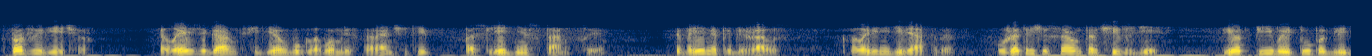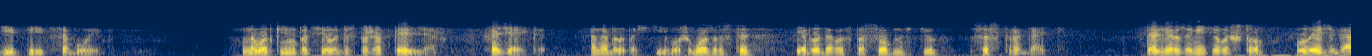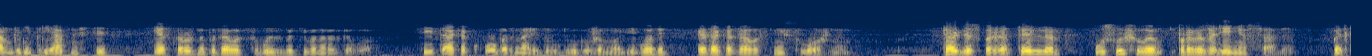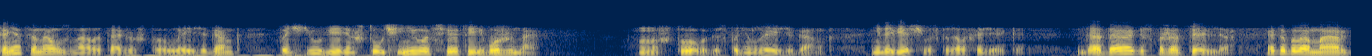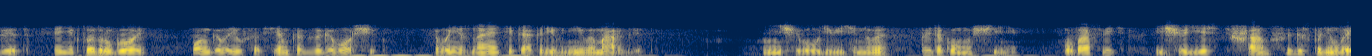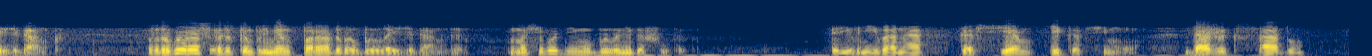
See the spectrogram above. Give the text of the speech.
В тот же вечер Лейзиганг сидел в угловом ресторанчике «Последняя станция». Время приближалось к половине девятого. Уже три часа он торчит здесь, пьет пиво и тупо глядит перед собой. Но вот к нему подсела госпожа Теллер, хозяйка. Она была почти его же возраста и обладала способностью сострадать. Теллер заметила, что у Лейзиганга неприятности, и осторожно пыталась вызвать его на разговор. И так как оба знали друг друга уже многие годы, это оказалось несложным. Так госпожа Теллер услышала про разорение сада. Под конец она узнала также, что Лейзиганг почти уверен, что учинила все это его жена. «Ну что вы, господин Лейзиганг», — недоверчиво сказала хозяйка. «Да-да, госпожа Теллер, это была Маргарет, и никто другой». Он говорил совсем как заговорщик. «Вы не знаете, как ревнива Маргарет». «Ничего удивительного при таком мужчине. У вас ведь еще есть шансы, господин Лейзиганг». В другой раз этот комплимент порадовал бы Лейзиганга но сегодня ему было не до шуток. Ревнива она ко всем и ко всему, даже к саду,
